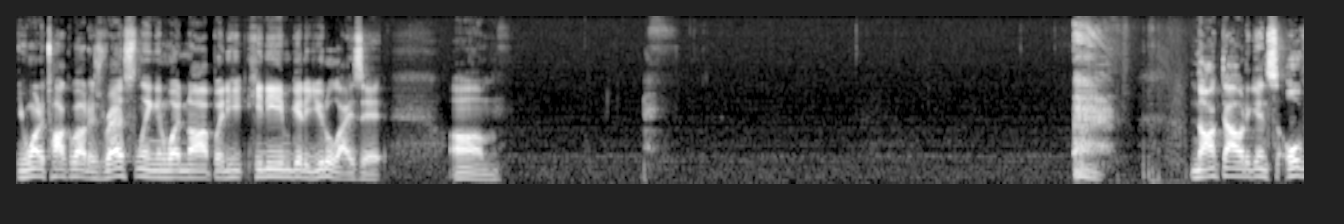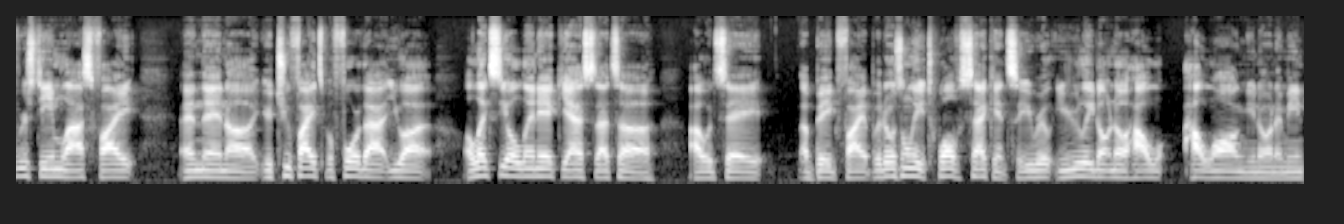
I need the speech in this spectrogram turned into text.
you want to talk about his wrestling and whatnot, but he, he didn't even get to utilize it. Um, knocked out against Overeem last fight, and then uh, your two fights before that, you got Aleksei Oleinik. Yes, that's a I would say a big fight, but it was only 12 seconds, so you really you really don't know how how long. You know what I mean?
